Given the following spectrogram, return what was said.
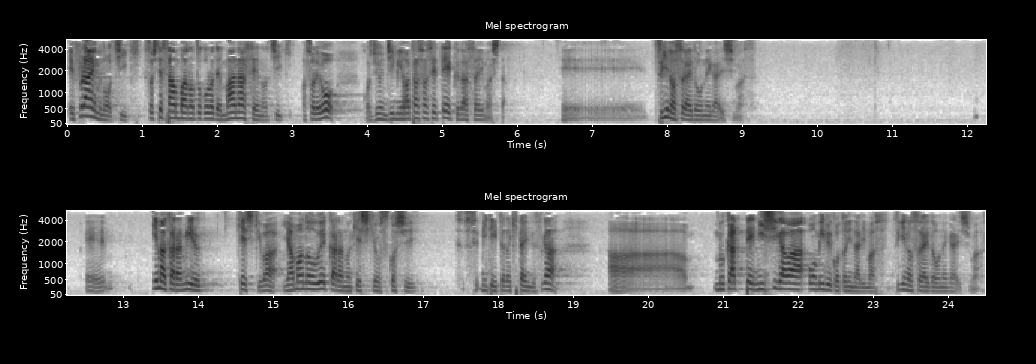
エフライムの地域、そして3番のところでマナセの地域、それを順次見渡させてくださいました。えー、次のスライドお願いします。えー、今から見る景色は山の上からの景色を少し見ていただきたいんですが、あ向かって西側を見ることになります。次のスライドお願いします。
